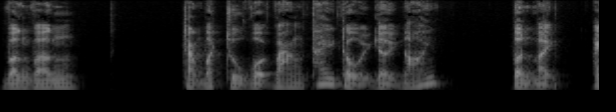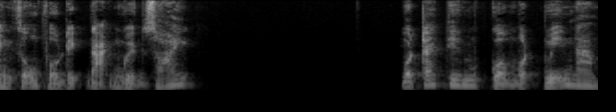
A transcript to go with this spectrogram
Vâng vâng. Trang bất chu vội vàng thay đổi lời nói. Tuần mệnh, anh dũng vô địch đại nguyên soái. Một trái tim của một Mỹ Nam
